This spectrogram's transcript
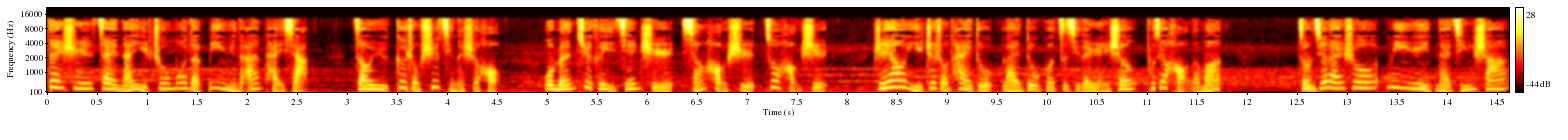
但是在难以捉摸的命运的安排下，遭遇各种事情的时候，我们却可以坚持想好事、做好事。只要以这种态度来度过自己的人生，不就好了吗？总结来说，命运乃金沙，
